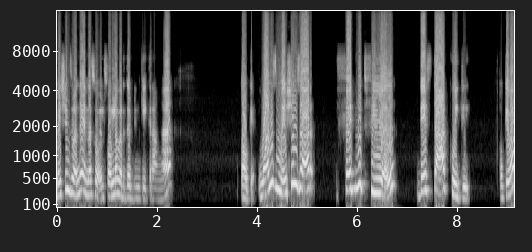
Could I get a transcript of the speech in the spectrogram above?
மெஷின்ஸ் வந்து என்ன சொல்- சொல்ல வருது அப்படின்னு கேக்குறாங்க. Okay once machines are fed with fuel they start quickly ஓகேவா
